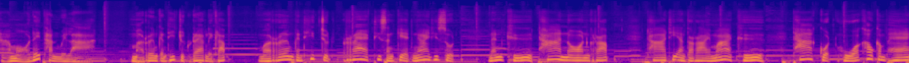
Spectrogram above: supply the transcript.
หาหมอได้ทันเวลา มาเริ่มกันที่จุดแรกเลยครับ มาเริ่มกันที่จุดแรกที่สังเกตง่ายที่สุด นั่นคือท่านอนครับ ท่าที่อันตรายมากคือท่ากดหัวเข้ากำแพง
